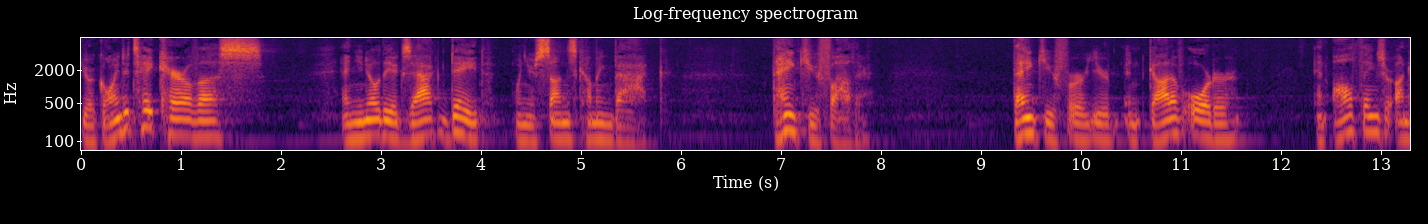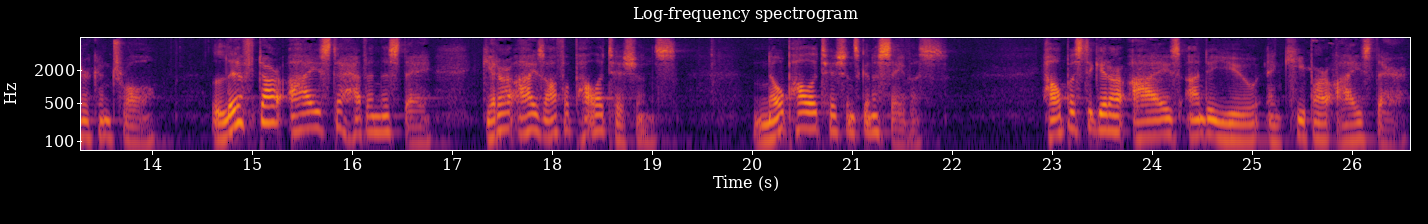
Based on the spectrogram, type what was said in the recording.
You're going to take care of us. And you know the exact date when your son's coming back. Thank you, Father. Thank you for your God of order, and all things are under control. Lift our eyes to heaven this day. Get our eyes off of politicians. No politician's going to save us. Help us to get our eyes onto you and keep our eyes there.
